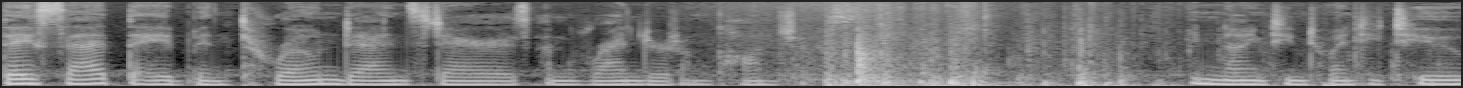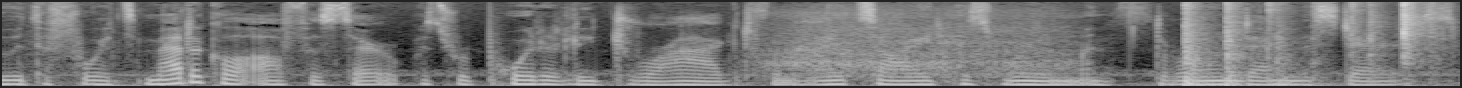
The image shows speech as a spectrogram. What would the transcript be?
They said they had been thrown downstairs and rendered unconscious. In 1922, the fort's medical officer was reportedly dragged from outside his room and thrown down the stairs.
